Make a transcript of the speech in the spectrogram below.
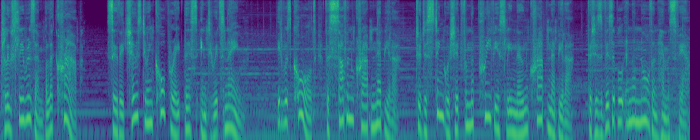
closely resemble a crab, so they chose to incorporate this into its name. It was called the Southern Crab Nebula to distinguish it from the previously known Crab Nebula that is visible in the Northern Hemisphere.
